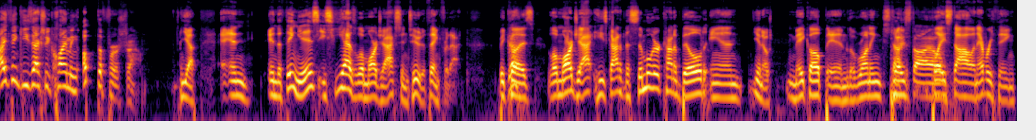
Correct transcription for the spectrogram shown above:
I think he's actually climbing up the first round. Yeah, and and the thing is, is he has Lamar Jackson too to thank for that, because Lamar Jack he's got the similar kind of build and you know makeup and the running Play style. play style and everything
